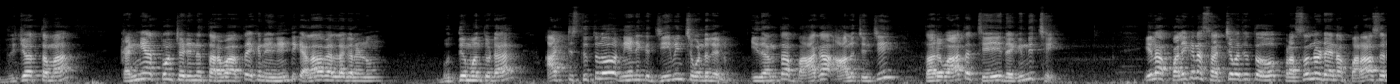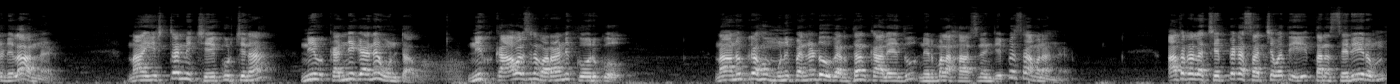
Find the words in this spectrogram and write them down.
ద్విజోత్తమ కన్యాత్వం చెడిన తర్వాత ఇక నేను ఇంటికి ఎలా వెళ్ళగలను? బుద్ధిమంతుడా అట్టి స్థితిలో నేను ఇక జీవించి ఉండలేను. ఇదంతా బాగా ఆలోచించి తరువాత చేయదగింది చెయ్యి. ఇలా పలికిన సత్యవతితో ప్రసన్నుడైన పరాశరుడిలా అన్నాడు. నా ఇష్టాన్ని చేకూర్చినా నీవు కన్యగానే ఉంటావు. నీకు కావలసిన వరాన్ని కోరుకో. నా అనుగ్రహం మునిపెన్నడూ వ్యర్థం కాలేదు నిర్మల హాసిని అని చెప్పి సామని అన్నాడు. అతడు అలా సత్యవతి తన శరీరం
